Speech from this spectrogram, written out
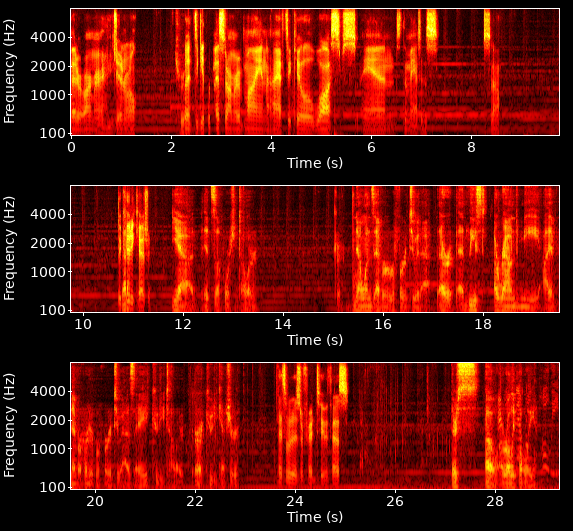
better armor in general. true. But to get the best armor of mine, I have to kill wasps and the mantis. So. The That- cootie catcher. Yeah, it's a fortune teller. Okay. No one's ever referred to it at, or at least around me, I've never heard it referred to as a cootie teller or a cootie catcher. That's what it was referred to with us. There's oh, a roly poly. roly-poly.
